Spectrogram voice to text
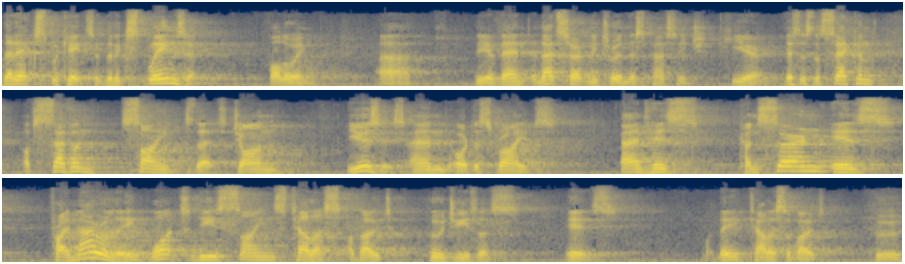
that explicates it, that explains it, following uh, the event. And that's certainly true in this passage here. This is the second of seven signs that John uses and or describes. And his concern is primarily what these signs tell us about who Jesus is. What they tell us about who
